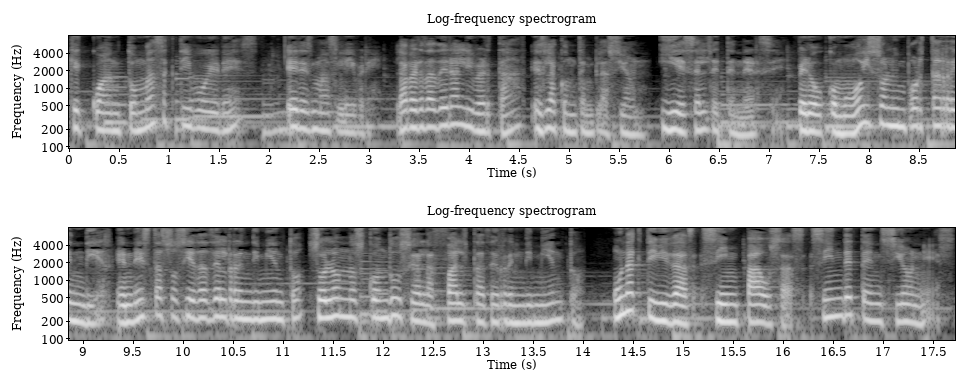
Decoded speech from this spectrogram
que cuanto más activo eres, eres más libre. La verdadera libertad es la contemplación y es el detenerse. Pero como hoy solo importa rendir, en esta sociedad del rendimiento solo nos conduce a la falta de rendimiento. Una actividad sin pausas, sin detenciones,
